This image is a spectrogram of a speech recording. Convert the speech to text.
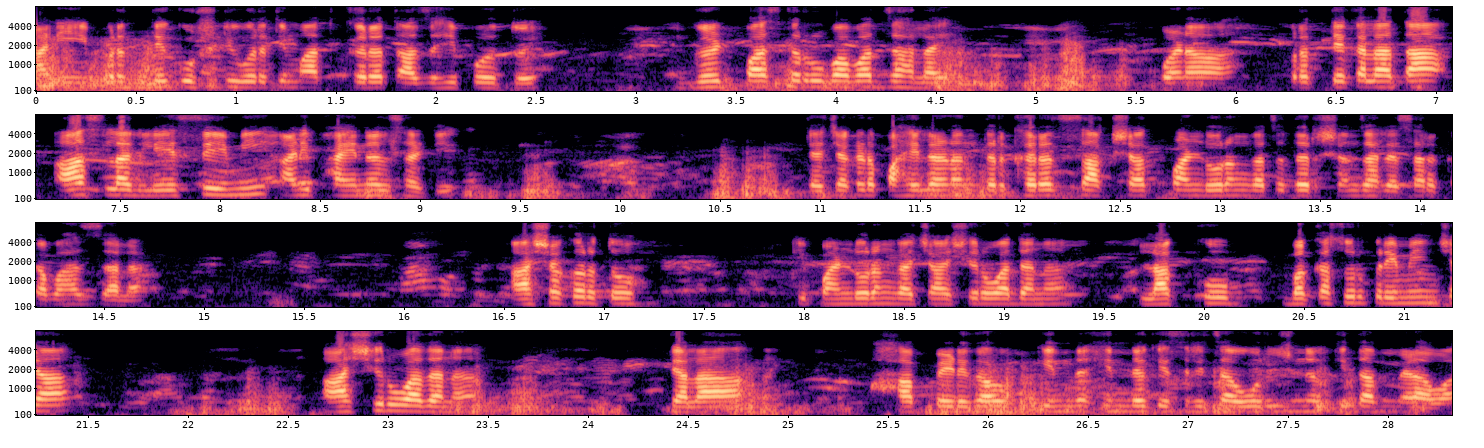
आणि प्रत्येक गोष्टीवरती मात करत आजही पळतोय. गट पास तर रुबाबात झालाय. पण प्रत्येकाला आता आस लागली आहे सेमी आणि फायनलसाठी. त्याच्याकडे पाहिल्यानंतर खरंच साक्षात पांडुरंगाचं दर्शन झाल्यासारखा भास झाला. आशा करतो की पांडुरंगाच्या आशीर्वादानं लाखो बकासूर प्रेमींच्या आशीर्वादानं त्याला हा पेडगाव किंद हिंद केसरीचा ओरिजिनल किताब मिळावा.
